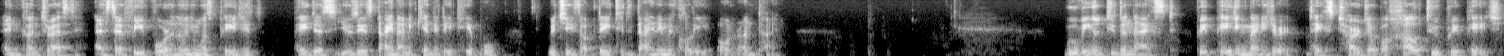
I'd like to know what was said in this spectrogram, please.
In contrast, SFE for anonymous pages, pages uses dynamic candidate table, which is updated dynamically on runtime. Moving on to the next, Pre-paging manager takes charge of how to pre-page.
